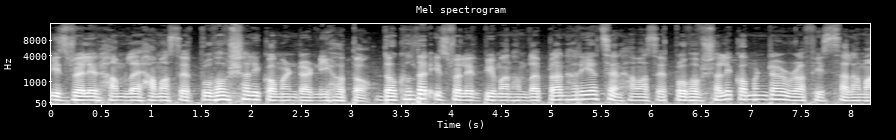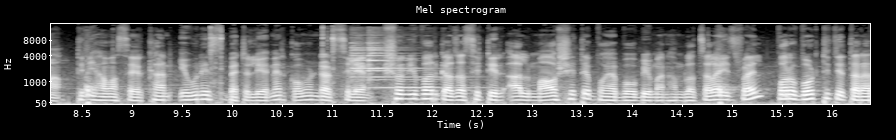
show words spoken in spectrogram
ইসরায়েলের হামলায় হামাসের প্রভাবশালী কমান্ডার নিহত। দখলদার ইসরায়েলের বিমান হামলায় প্রাণ হারিয়েছেন হামাসের প্রভাবশালী কমান্ডার রাফিজ সালামা। তিনি হামাসের খান ইউনিস ব্যাটালিয়নের কমান্ডার ছিলেন। শনিবার গাজা সিটির আল মাওশিতে ভয়াবহ বিমান হামলা চালায় ইসরায়েল। পরবর্তীতে তারা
